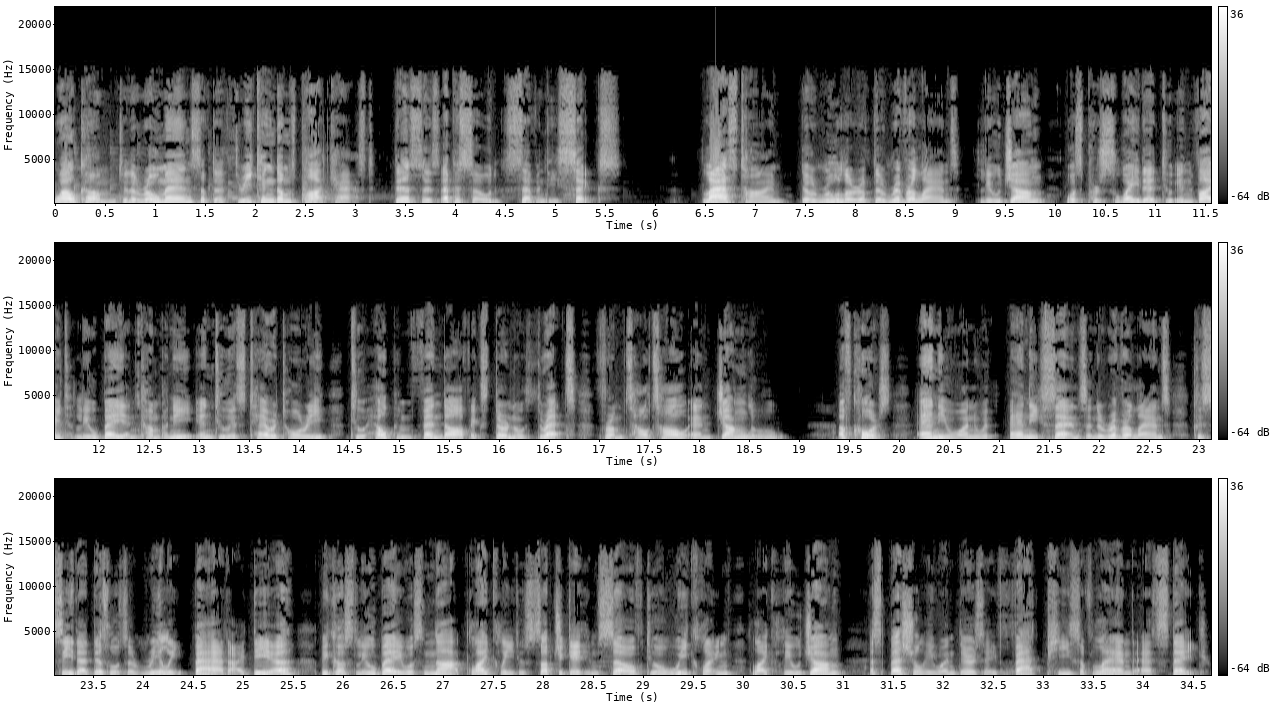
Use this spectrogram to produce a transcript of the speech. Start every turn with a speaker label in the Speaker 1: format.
Speaker 1: Welcome to the Romance of the Three Kingdoms podcast. This is episode 76. Last time, the ruler of the Riverlands, Liu Zhang, was persuaded to invite Liu Bei and company into his territory to help him fend off external threats from Cao Cao and Zhang Lu. Of course, anyone with any sense in the Riverlands could see that this was a really bad idea, because Liu Bei was not likely to subjugate himself to a weakling like Liu Zhang, especially when there's a fat piece of land at stake.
